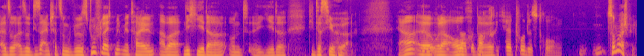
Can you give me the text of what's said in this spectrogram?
also, also diese Einschätzung würdest du vielleicht mit mir teilen, aber nicht jeder und äh, jede, die das hier hören. Ja, äh, oder auch. Äh, Todesdrohung. Zum Beispiel,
